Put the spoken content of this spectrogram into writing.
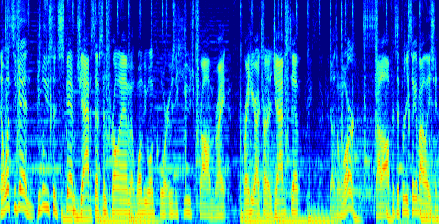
Now, once again, people used to spam jab steps in Pro Am at 1v1 core. It was a huge problem, right? Right here, I tried a jab step. Doesn't work. Got an offensive three second violation.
